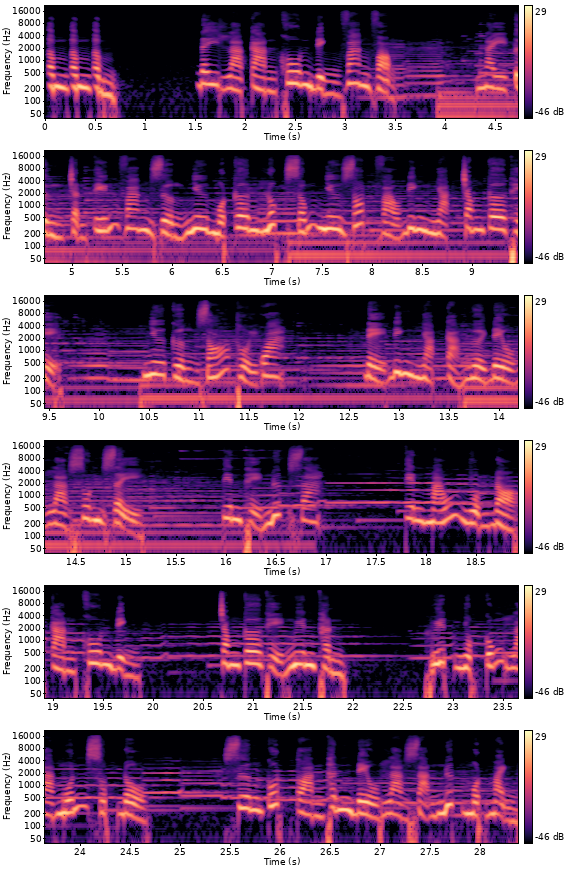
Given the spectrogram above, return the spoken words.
Âm âm âm Đây là càn khôn đỉnh vang vọng. Này từng trận tiếng vang dường như một cơn lúc giống như rót vào đinh nhạc trong cơ thể. Như cường gió thổi qua. Để đinh nhạc cả người đều là run dậy Tiên thể nước ra Tiên máu nhuộm đỏ càn khôn đỉnh. Trong cơ thể nguyên thần, Huyết nhục cũng là muốn sụp đổ. Xương cốt toàn thân đều là giãn nước một mảnh.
